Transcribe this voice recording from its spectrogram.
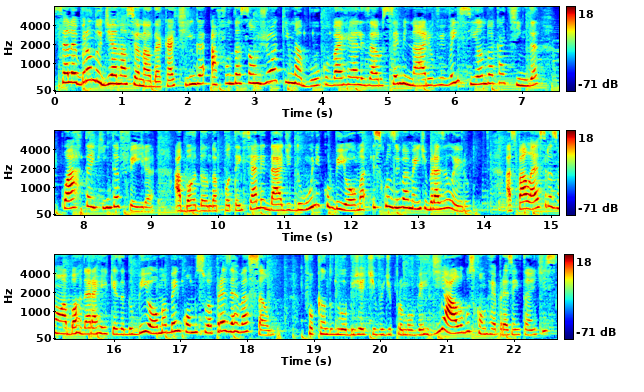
Celebrando o Dia Nacional da Caatinga, a Fundação Joaquim Nabuco vai realizar o seminário Vivenciando a Caatinga, quarta e quinta-feira, abordando a potencialidade do único bioma exclusivamente brasileiro. As palestras vão abordar a riqueza do bioma, bem como sua preservação, focando no objetivo de promover diálogos com representantes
